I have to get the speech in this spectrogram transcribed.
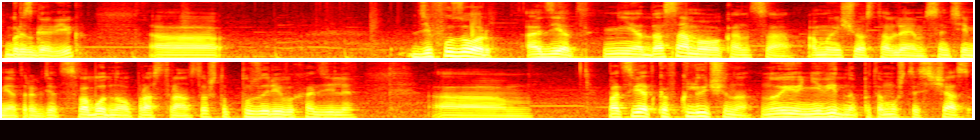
брызговик. Диффузор одет не до самого конца, а мы еще оставляем сантиметры где-то свободного пространства, чтобы пузыри выходили. Подсветка включена, но ее не видно, потому что сейчас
